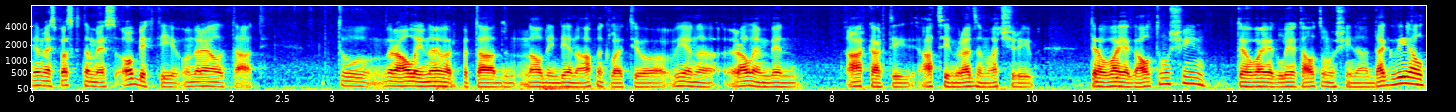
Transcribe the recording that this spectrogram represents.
ja mēs paskatāmies objektīvi un realitāti, tu rallija nevar par tādu naudu dienā apmeklēt, jo viena rallija ir ārkārtīgi acīm redzama atšķirība. Tev vajag automašīnu, tev vajag lietot automašīnā degvielu,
